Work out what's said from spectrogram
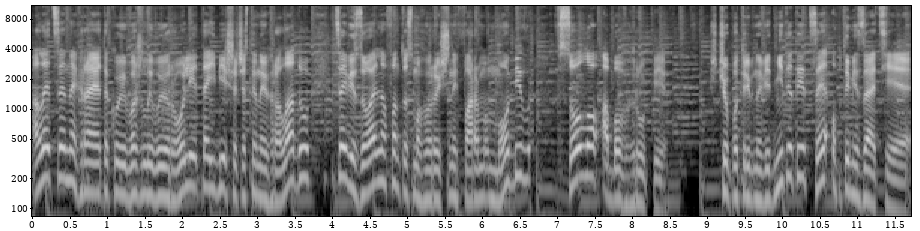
але це не грає такої важливої ролі, та й більша частина ігроладу це візуально фантасмагоричний фарм мобів в соло або в групі. Що потрібно відмітити, це оптимізація.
